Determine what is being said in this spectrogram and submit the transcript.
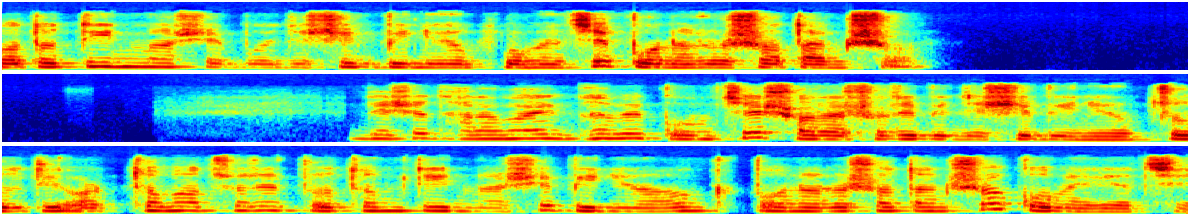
গত তিন মাসে বৈদেশিক বিনিয়োগ কমেছে পনেরো শতাংশ। দেশে ধারাবাহিকভাবে কমছে সরাসরি বিদেশি বিনিয়োগ। চলতি অর্থ বছরের প্রথম তিন মাসে বিনিয়োগ পনেরো শতাংশ কমে গেছে।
